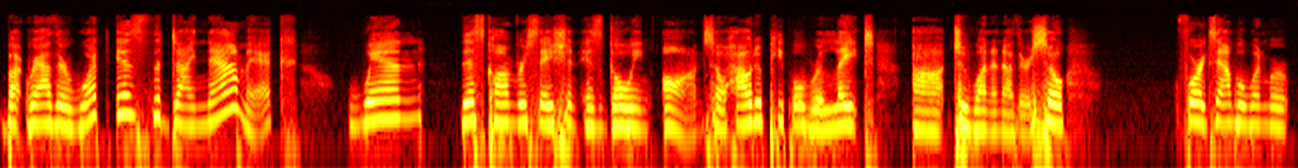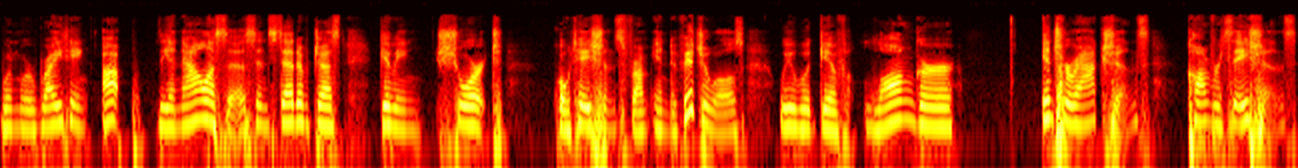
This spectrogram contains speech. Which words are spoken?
but rather what is the dynamic when this conversation is going on? So, how do people relate uh, to one another? So, for example, when we're when we're writing up the analysis, instead of just giving short quotations from individuals, we would give longer interactions, conversations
